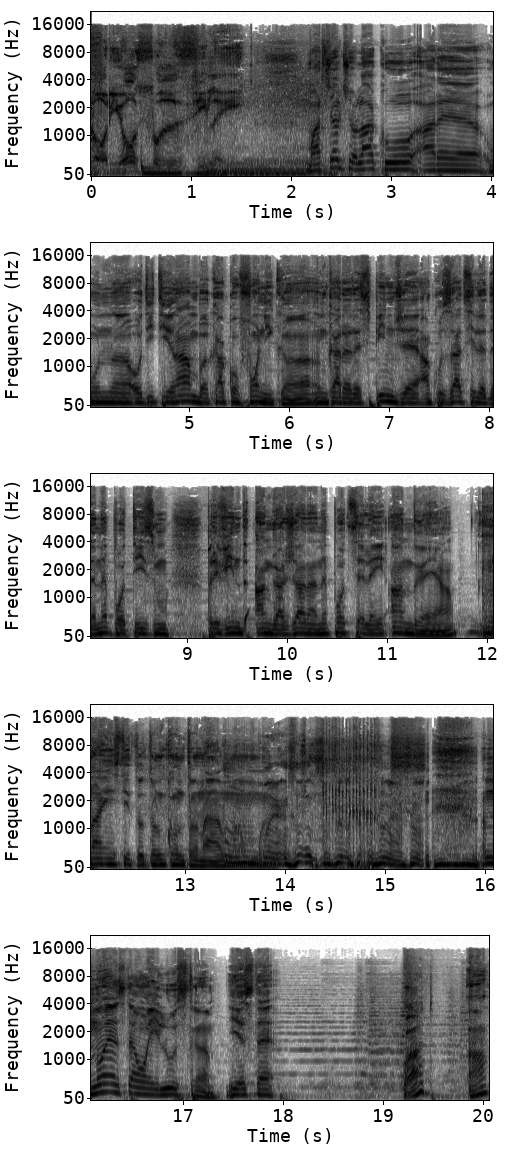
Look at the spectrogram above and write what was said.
Gloriosul zilei. Marcel Ciolacu are un, uh, o ditirambă cacofonică în care respinge acuzațiile de nepotism privind angajarea nepoțelei Andreea la Institutul Cultural. nu este o ilustră, este... What? A?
